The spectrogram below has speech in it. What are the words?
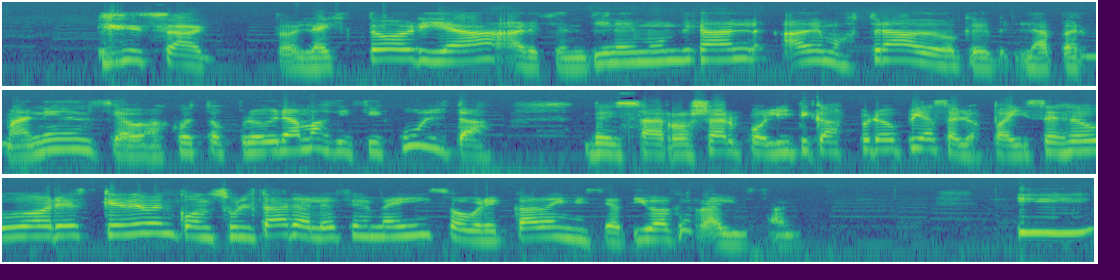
Exacto. La historia argentina y mundial ha demostrado que la permanencia bajo estos programas dificulta desarrollar políticas propias a los países deudores que deben consultar al FMI sobre cada iniciativa que realizan. Y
